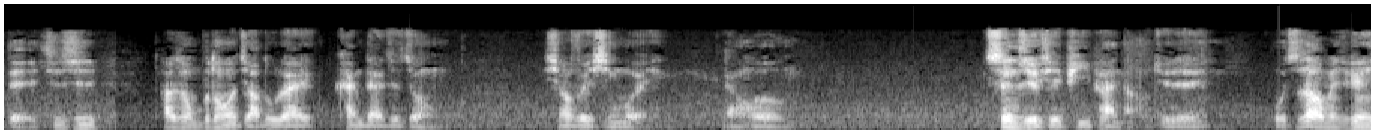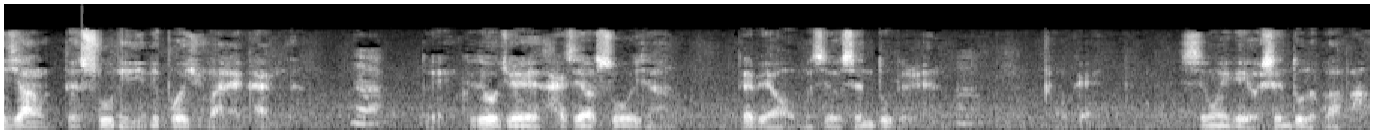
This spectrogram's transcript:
对，就是他从不同的角度来看待这种消费行为，然后甚至有些批判啊，我觉得我知道我每次跟你讲的书，你一定不会去买来看的。嗯，对，可是我觉得还是要说一下，代表我们是有深度的人。嗯 OK，身为一个有深度的爸爸，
